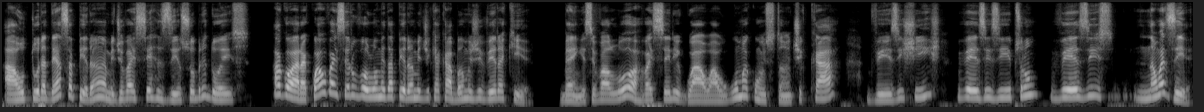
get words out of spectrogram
a altura dessa pirâmide vai ser z sobre 2. Agora, qual vai ser o volume da pirâmide que acabamos de ver aqui? Bem, esse valor vai ser igual a alguma constante k vezes x vezes y vezes... não é z,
